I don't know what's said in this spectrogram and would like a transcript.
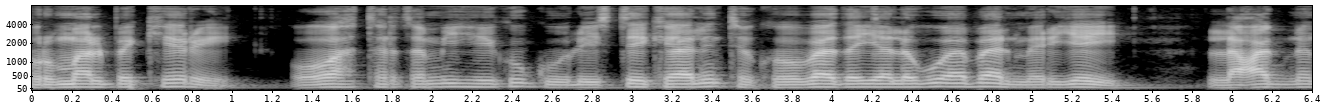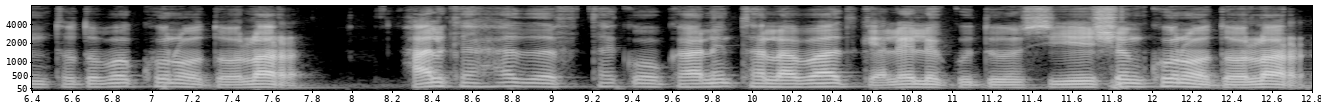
burmaal bekeri oo ah tartamyihii ku guulaystay kaalinta koowaad ayaa lagu abaalmariyey lacag dhan toddoba kun oo dollar. Halka hadaf tag oo kaalinta labaad gale la guddoonsiiyey shan kun oo dollar.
